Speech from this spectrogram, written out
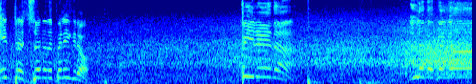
Entra en zona de peligro. Pineda. Le va a pegar.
